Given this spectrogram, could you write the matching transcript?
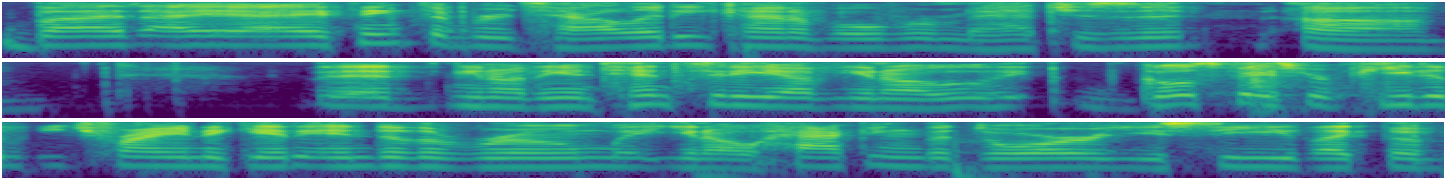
but I, I think the brutality kind of overmatches it. Um, the, you know the intensity of you know Ghostface repeatedly trying to get into the room, you know hacking the door. You see like the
